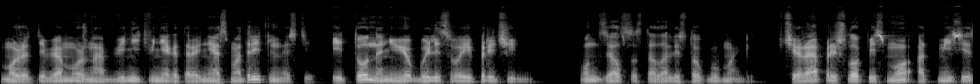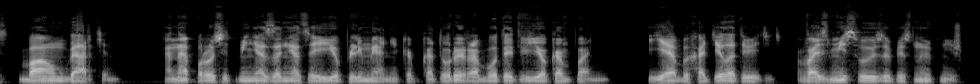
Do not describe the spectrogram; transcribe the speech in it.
Может, тебя можно обвинить в некоторой неосмотрительности, и то на нее были свои причины». Он взял со стола листок бумаги. «Вчера пришло письмо от миссис Баумгартен. Она просит меня заняться ее племянником, который работает в ее компании. Я бы хотел ответить, возьми свою записную книжку.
